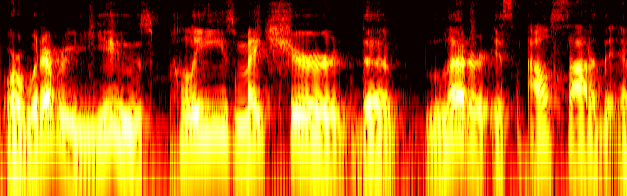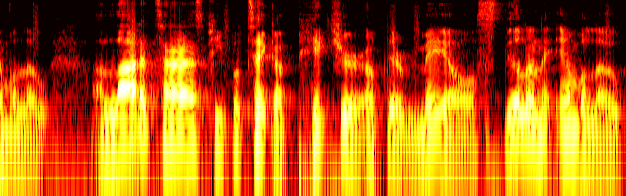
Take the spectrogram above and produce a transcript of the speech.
or whatever you use, please make sure the letter is outside of the envelope. A lot of times people take a picture of their mail still in the envelope.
